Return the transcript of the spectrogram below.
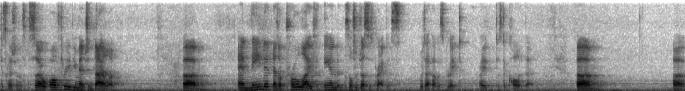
discussions. So all three of you mentioned dialogue. Um, and named it as a pro-life and social justice practice, which I thought was great, right? Just to call it that. Um, um,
